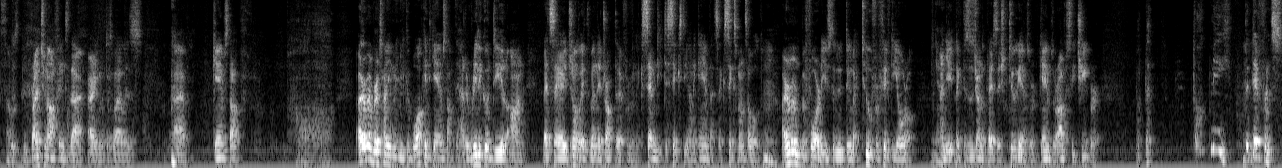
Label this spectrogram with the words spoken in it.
So. branching off into that argument as well is uh, GameStop. I remember a time when you could walk into GameStop. They had a really good deal on, let's say, do you know the way when they dropped the from like seventy to sixty on a game that's like six months old. Hmm. I remember before they used to do like two for fifty euro, Yeah. and you like this is during the PlayStation Two games where games were obviously cheaper, but the, fuck me, the Hmm. difference.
